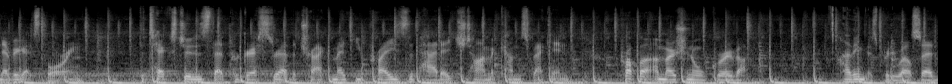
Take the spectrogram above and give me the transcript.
never gets boring. The textures that progress throughout the track make you praise the pad each time it comes back in. Proper emotional groover. I think that's pretty well said.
